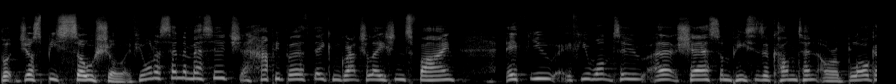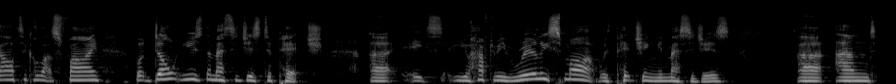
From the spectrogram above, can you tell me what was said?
but just be social. If you want to send a message, a happy birthday, congratulations, fine. If you if you want to uh, share some pieces of content or a blog article, that's fine. But don't use the messages to pitch. Uh, it's you have to be really smart with pitching in messages, uh, and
